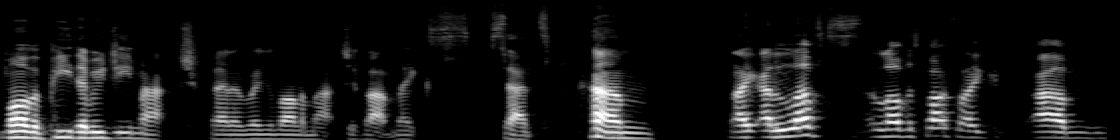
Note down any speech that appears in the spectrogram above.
More of a PWG match than a Ring of Honor match, if that makes sense. Um, like I loved a lot of the spots, like um,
